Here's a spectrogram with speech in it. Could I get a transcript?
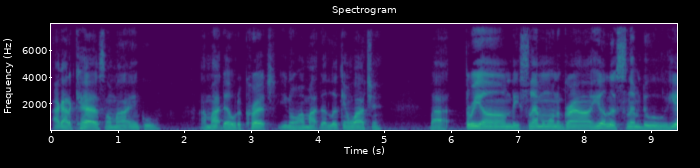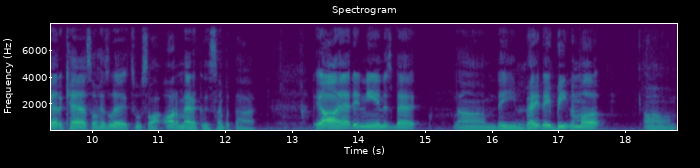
I got a cast on my ankle. I'm out there with a crutch. You know, I'm out there looking, watching. By three of them, they slam him on the ground. He a little slim dude. He had a cast on his leg too, so I automatically sympathized. They all had their knee in his back. Um, they they beating him up. Um,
